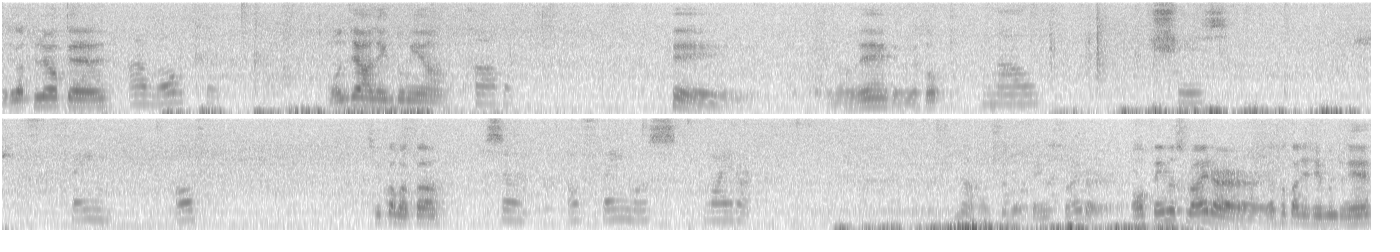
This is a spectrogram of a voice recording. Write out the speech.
어디가 틀렸게 I wrote 언제 한 행동이야? 과거. 오케이. 그 다음에 계속해서 Now she's fame of 쓸까 말까? sir, a famous writer. No, she's a famous writer. A famous writer. 여섯 가지 질문 중에?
